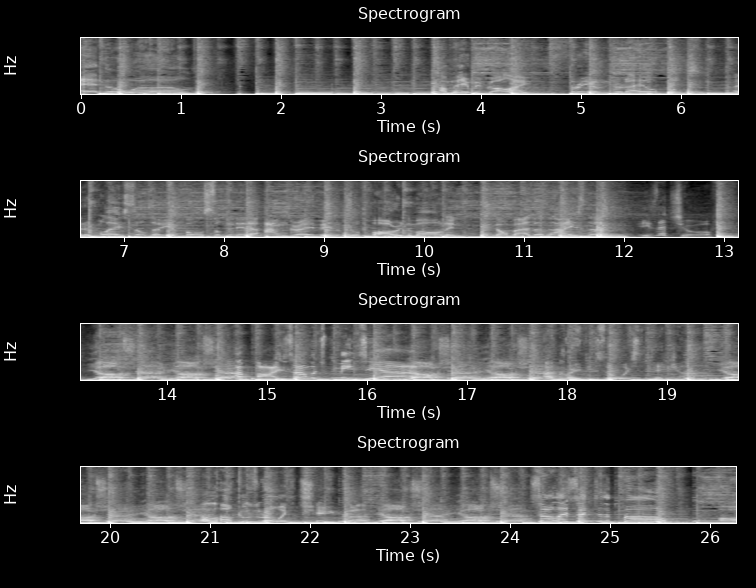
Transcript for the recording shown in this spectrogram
in the world. I mean, we've got like place that'll do your full Sunday dinner and gravy until 4 in the morning. Not better than that, is there? He's a chuff. Yorkshire, Yorkshire. A pie's how much meatier? Yorkshire, Yorkshire. A gravy's always thicker. Yorkshire, Yorkshire. The locals are always cheaper. Yorkshire, Yorkshire. So let's head to the pub! Or,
